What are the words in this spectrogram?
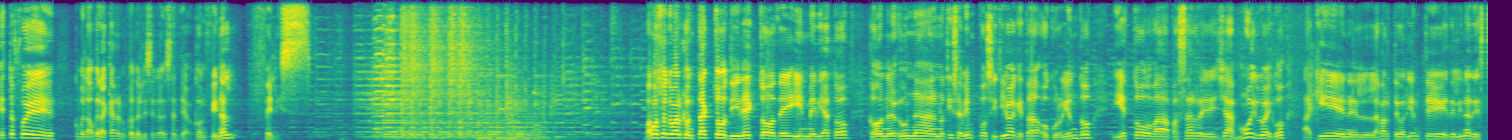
Esto fue como la ópera Carmen cuando le hicieron en Santiago, con final feliz. Vamos a tomar contacto directo de inmediato con eh, una noticia bien positiva que está ocurriendo y esto va a pasar eh, ya muy luego aquí en el- la parte oriente de Linares.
